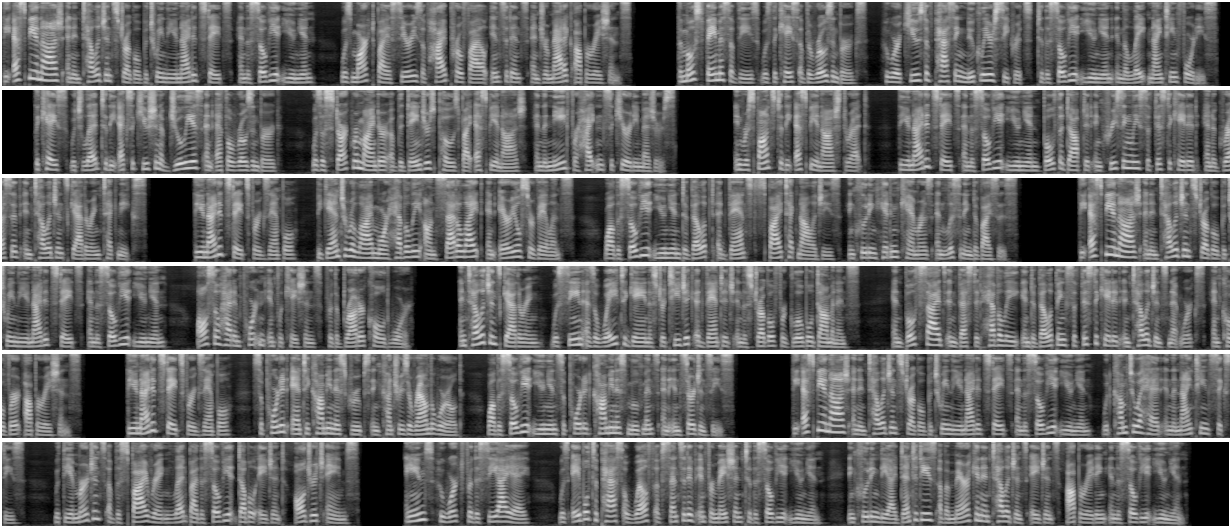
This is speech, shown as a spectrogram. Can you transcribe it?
The espionage and intelligence struggle between the United States and the Soviet Union was marked by a series of high profile incidents and dramatic operations. The most famous of these was the case of the Rosenbergs, who were accused of passing nuclear secrets to the Soviet Union in the late 1940s. The case, which led to the execution of Julius and Ethel Rosenberg, was a stark reminder of the dangers posed by espionage and the need for heightened security measures. In response to the espionage threat, the United States and the Soviet Union both adopted increasingly sophisticated and aggressive intelligence gathering techniques. The United States, for example, began to rely more heavily on satellite and aerial surveillance, while the Soviet Union developed advanced spy technologies, including hidden cameras and listening devices. The espionage and intelligence struggle between the United States and the Soviet Union also had important implications for the broader Cold War. Intelligence gathering was seen as a way to gain a strategic advantage in the struggle for global dominance, and both sides invested heavily in developing sophisticated intelligence networks and covert operations. The United States, for example, supported anti communist groups in countries around the world while the Soviet Union supported communist movements and insurgencies. The espionage and intelligence struggle between the United States and the Soviet Union would come to a head in the 1960s, with the emergence of the spy ring led by the Soviet double agent Aldrich Ames. Ames, who worked for the CIA, was able to pass a wealth of sensitive information to the Soviet Union, including the identities of American intelligence agents operating in the Soviet Union.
